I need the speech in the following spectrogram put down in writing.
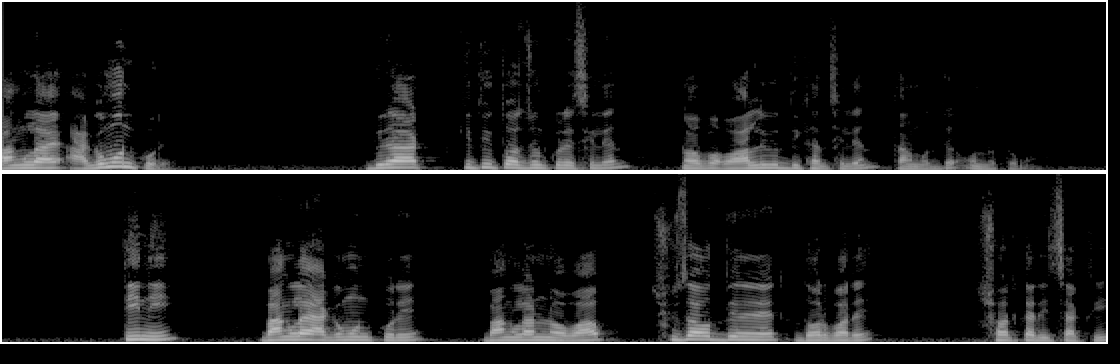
বাংলায় আগমন করে বিরাট কৃতিত্ব অর্জন করেছিলেন, নবাব আলিউদ্দি খান ছিলেন তার মধ্যে অন্যতম। তিনি বাংলায় আগমন করে বাংলার নবাব সুজাউদ্দিনের দরবারে সরকারি চাকরি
